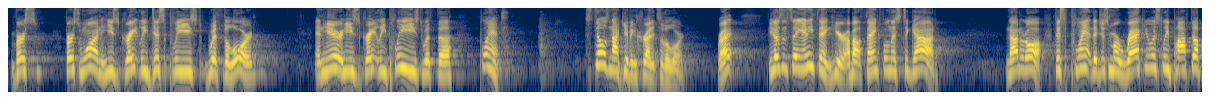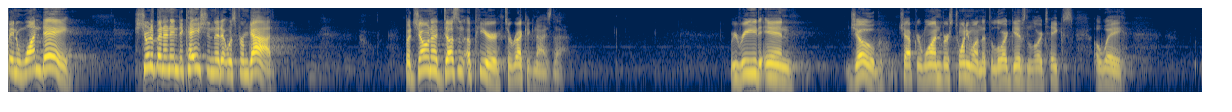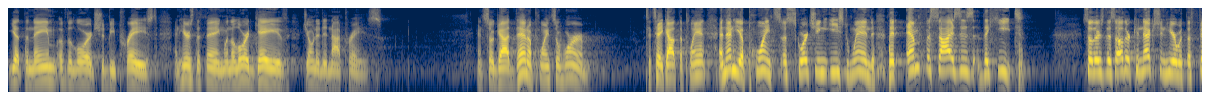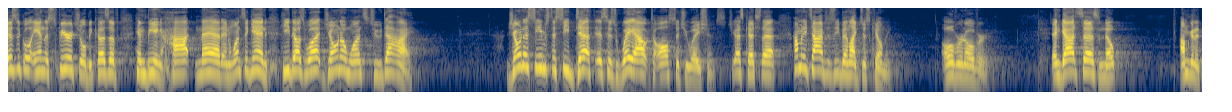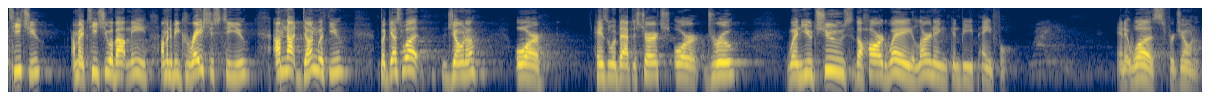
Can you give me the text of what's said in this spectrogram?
Verse, verse 1, he's greatly displeased with the Lord. And here he's greatly pleased with the plant. Still is not giving credit to the Lord, right? He doesn't say anything here about thankfulness to God. Not at all. This plant that just miraculously popped up in one day should have been an indication that it was from God. But Jonah doesn't appear to recognize that. We read in Job chapter 1, verse 21, that the Lord gives and the Lord takes away. Yet the name of the Lord should be praised. And here's the thing when the Lord gave, Jonah did not praise. And so God then appoints a worm to take out the plant, and then he appoints a scorching east wind that emphasizes the heat. So there's this other connection here with the physical and the spiritual because of him being hot, mad. And once again, he does what? Jonah wants to die. Jonah seems to see death as his way out to all situations. Did you guys catch that? How many times has he been like, just kill me? Over and over. And God says, nope, I'm going to teach you. I'm going to teach you about me. I'm going to be gracious to you. I'm not done with you. But guess what, Jonah or Hazelwood Baptist Church or Drew? When you choose the hard way, learning can be painful. And it was for Jonah.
